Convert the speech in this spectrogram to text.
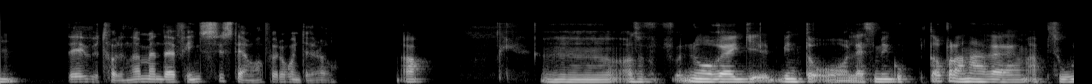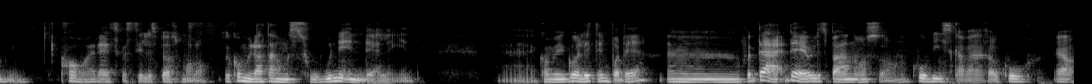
Mm. Det er utfordrende, men det finnes systemer for å håndtere det. Ja. Uh, altså, når jeg begynte å lese meg opp da, på denne eh, episoden, hva er det jeg skal stille spørsmål om? Så kom jo dette her med soneinndelingen. Uh, kan vi gå litt inn på det? Uh, for det, det, er jo litt spennende også, hvor vi skal være, og hvor ja,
